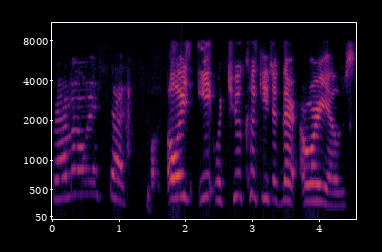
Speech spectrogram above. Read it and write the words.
Grandma always said, always eat with two cookies and their Oreos.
